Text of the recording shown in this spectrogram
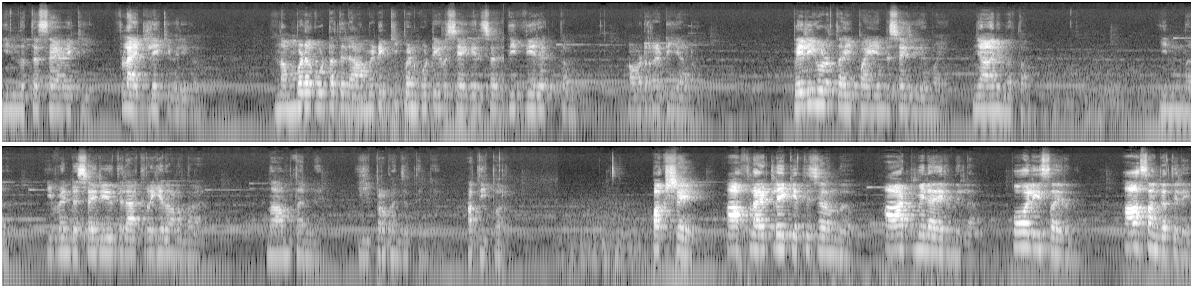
ഇന്നത്തെ സേവയ്ക്ക് ഫ്ലാറ്റിലേക്ക് വരിക. നമ്മുടെ കൂട്ടത്തിൽ ആ മിടുക്കി പെൺകുട്ടികൾ ശേഖരിച്ച ദിവ്യരക്തം അവിടെ റെഡിയാണ്. ബലി കൊടുത്ത ഈ പയ്യന്റെ ശരീരമായി ഞാനും എത്താം. ഇന്ന് ഇവന്റെ ശരീരത്തിൽ ആ ക്രിയ നടന്നാൽ നാം തന്നെ ഈ പ്രപഞ്ചത്തിന്റെ അതിപ്പർ പക്ഷേ ആ ഫ്ലാറ്റിലേക്ക് എത്തിച്ചേർന്നത് ആഡ്മിനായിരുന്നില്ല പോലീസായിരുന്നു. ആ സംഘത്തിലെ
